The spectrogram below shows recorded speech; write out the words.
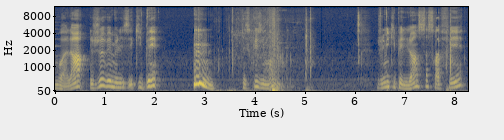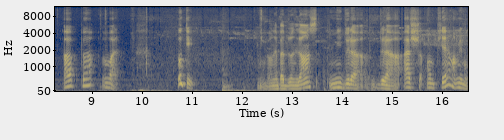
Voilà, je vais me les équiper. Excusez-moi. Je vais m'équiper les lances, ça sera fait. Hop, voilà. Ok, on n'a pas besoin de lance, ni de la, de la hache en pierre, mais bon.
